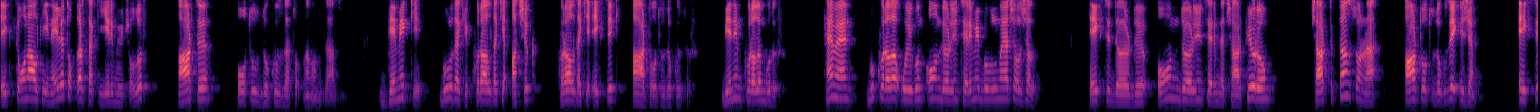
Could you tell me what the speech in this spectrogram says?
Eksi 16'yı neyle toplarsak 23 olur? Artı 39 ile toplamamız lazım. Demek ki buradaki kuraldaki açık, kuraldaki eksik artı 39'dur. Benim kuralım budur. Hemen bu kurala uygun 14. terimi bulmaya çalışalım. Eksi 4'ü 14. terimle çarpıyorum. Çarptıktan sonra artı 39'u ekleyeceğim. Eksi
